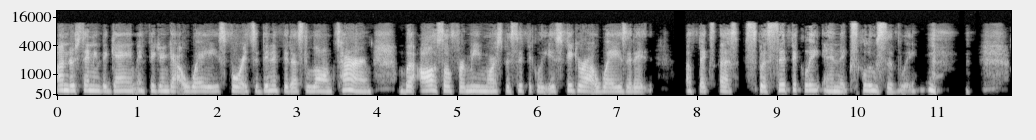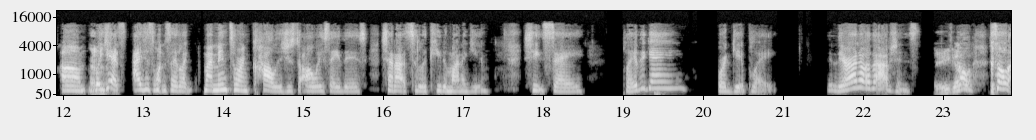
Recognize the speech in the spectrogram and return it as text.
understanding the game and figuring out ways for it to benefit us long term but also for me more specifically is figure out ways that it affects us specifically and exclusively. um, but yes, I just want to say, like, my mentor in college used to always say this. Shout out to Lakita Montague. She'd say, play the game or get played. There are no other options. There you go. So, so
